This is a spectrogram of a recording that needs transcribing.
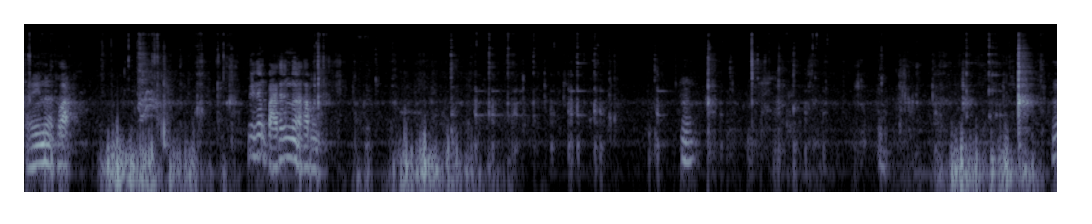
อันนี้เนื้อทอดมีทั้งปลาทั้งเนื้อครับอืมอืม น่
